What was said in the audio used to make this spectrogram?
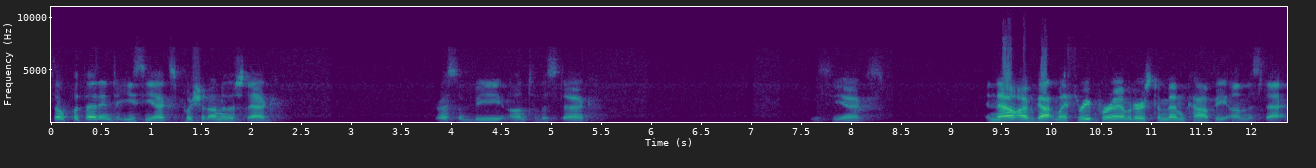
So put that into ECX, push it onto the stack. Address of B onto the stack. ECX. And now I've got my three parameters to memcopy on the stack.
